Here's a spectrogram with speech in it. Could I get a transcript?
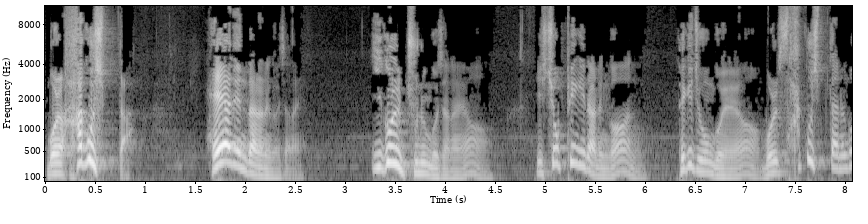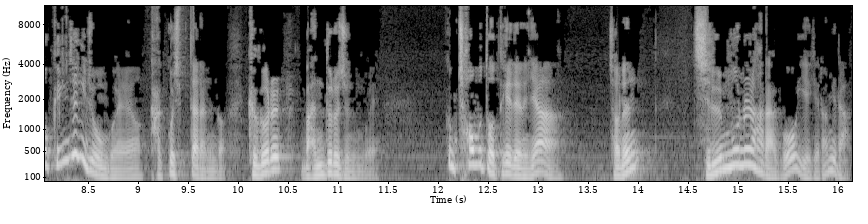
뭘 하고 싶다. 해야 된다는 거잖아요. 이걸 주는 거잖아요. 이 쇼핑이라는 건 되게 좋은 거예요. 뭘 사고 싶다는 거 굉장히 좋은 거예요. 갖고 싶다는 거. 그거를 만들어주는 거예요. 그럼 처음부터 어떻게 되느냐? 저는 질문을 하라고 얘기를 합니다.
